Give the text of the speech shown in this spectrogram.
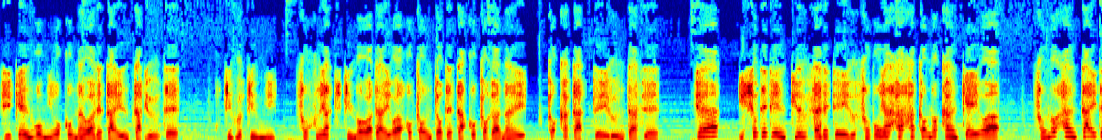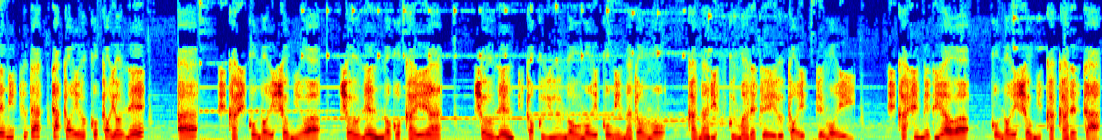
事件後に行われたインタビューで、口々に、祖父や父の話題はほとんど出たことがない、と語っているんだぜ。じゃあ、遺書で言及されている祖母や母との関係は、その反対で密だったということよね？ああ、しかしこの遺書には、少年の誤解や、少年期特有の思い込みなども、かなり含まれていると言ってもいい。しかしメディアは、この遺書に書かれた、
